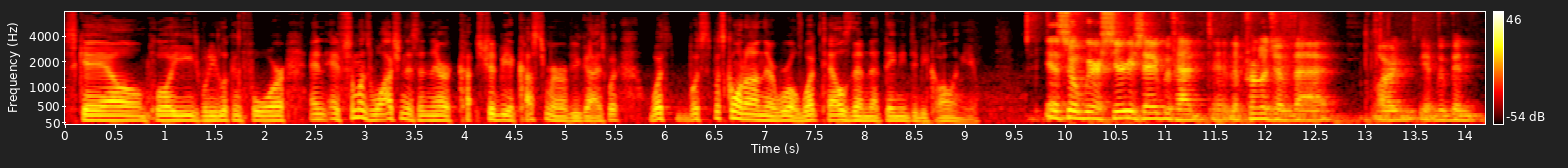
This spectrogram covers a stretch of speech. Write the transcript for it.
scale, employees, what are you looking for? And if someone's watching this and they should be a customer of you guys, what, what, what's, what's going on in their world? What tells them that they need to be calling you? Yeah, so we're Series A. We've had uh, the privilege of, uh, or yeah, we've been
